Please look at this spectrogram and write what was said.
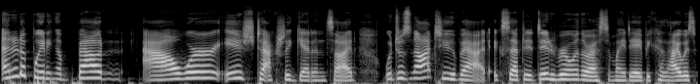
Ended up waiting about an hour ish to actually get inside, which was not too bad, except it did ruin the rest of my day because I was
